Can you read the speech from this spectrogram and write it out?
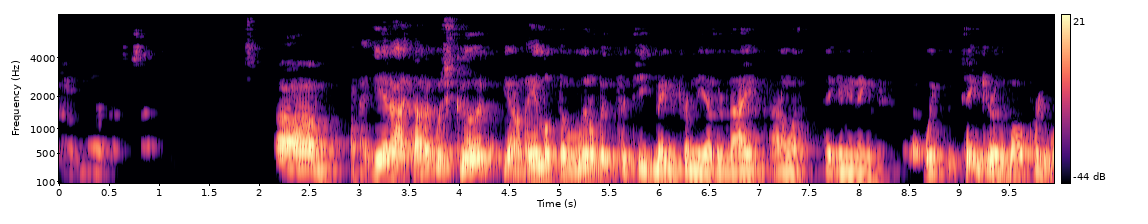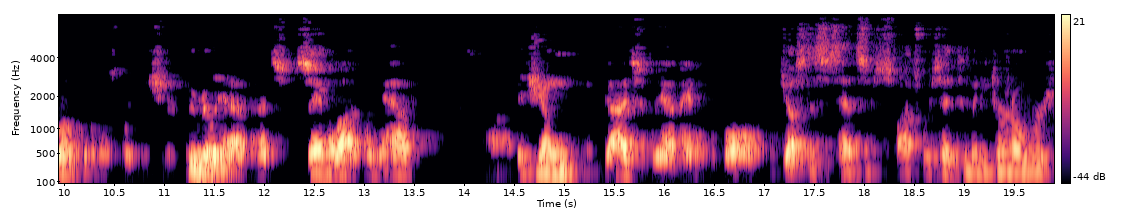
kind of more aggressive side? Um, you know, I thought it was good. You know, they looked a little bit fatigued maybe from the other night. I don't want to take anything. We've taken care of the ball pretty well for the most part this year. We really have. And that's saying a lot when you have uh, as young guys as we have handled the ball. Justice has had some spots where he's had too many turnovers.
